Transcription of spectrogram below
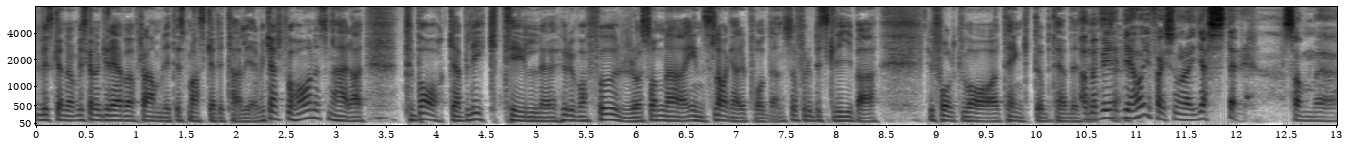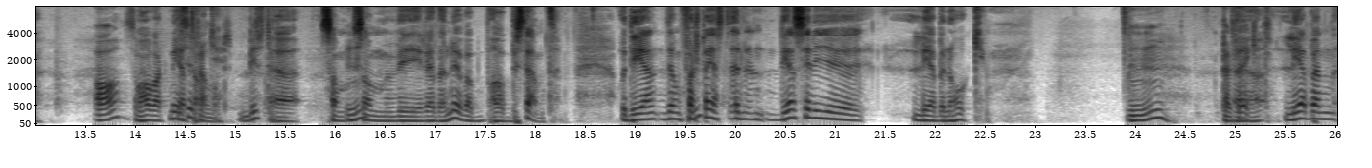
vi, ska nog, vi ska nog gräva fram lite smaskiga detaljer. Vi kanske får ha en sån här äh, tillbakablick till äh, hur det var förr och sådana inslag här i podden. Så får du beskriva hur folk var, tänkte och betedde sig. Ja, men vi, vi har ju faktiskt några gäster som, eh, ja, som har varit med ett tag. det. Mm. Eh, Som, som vi redan nu har, har bestämt. Och det, de Mm. första gästerna, dels är det ju Leben Hook. perfekt. Eh, Leben,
